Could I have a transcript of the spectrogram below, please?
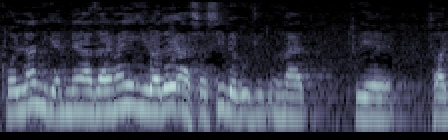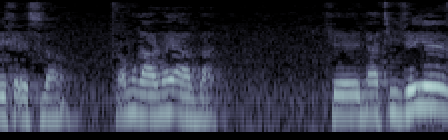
کلا دیگه به نظر من یه ایرادای اساسی به وجود اومد توی تاریخ اسلام. تا همون قرنهای اول. که نتیجه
